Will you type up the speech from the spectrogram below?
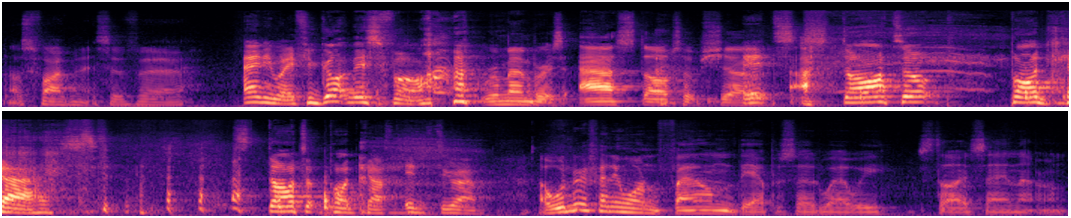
That was five minutes of. Uh... Anyway, if you got this far, Remember, it's our startup show. it's Startup Podcast. Startup Podcast Instagram. I wonder if anyone found the episode where we started saying that wrong.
